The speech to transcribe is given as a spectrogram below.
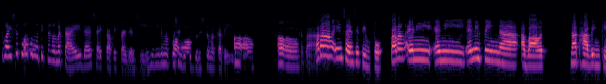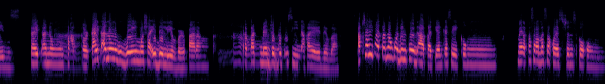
twice na po ako muntik na mamatay dahil sa ectopic pregnancy. Hindi naman po sa hindi ko gusto magka-baby. Oo. Oo. Diba? Parang ang insensitive po. Parang any any anything na about not having kids, kahit anong Ah. factor, kahit anong way mo siya i-deliver, parang Ah, dapat oo. medyo bubusina ka eh, 'di ba? Actually, tatanong ko din po dapat 'yan kasi kung may kasama sa questions ko kung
